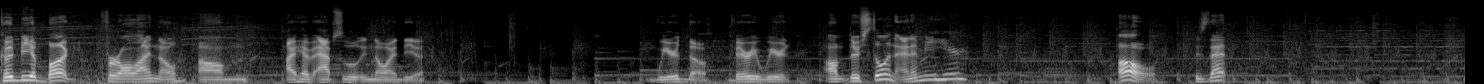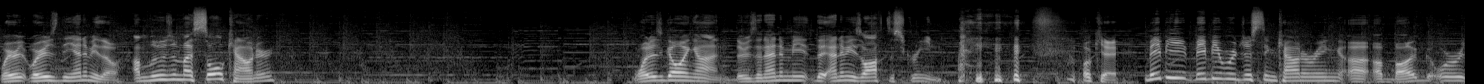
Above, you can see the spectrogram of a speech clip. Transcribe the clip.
Could be a bug, for all I know. Um, I have absolutely no idea. Weird though, very weird. Um, there's still an enemy here? Oh, is that... Where where's the enemy though? I'm losing my soul counter. What is going on? There's an enemy. The enemy's off the screen. okay, maybe maybe we're just encountering a, a, bug or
